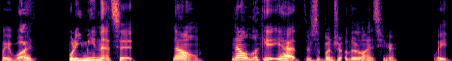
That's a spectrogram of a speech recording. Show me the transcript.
Wait, what? What do you mean that's it? No. No, look at, yeah, there's a bunch of other lines here. Wait.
